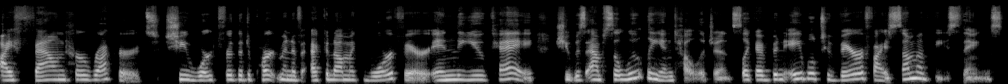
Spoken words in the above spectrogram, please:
I found her records. She worked for the Department of Economic Warfare in the UK. She was absolutely intelligence. Like, I've been able to verify some of these things.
